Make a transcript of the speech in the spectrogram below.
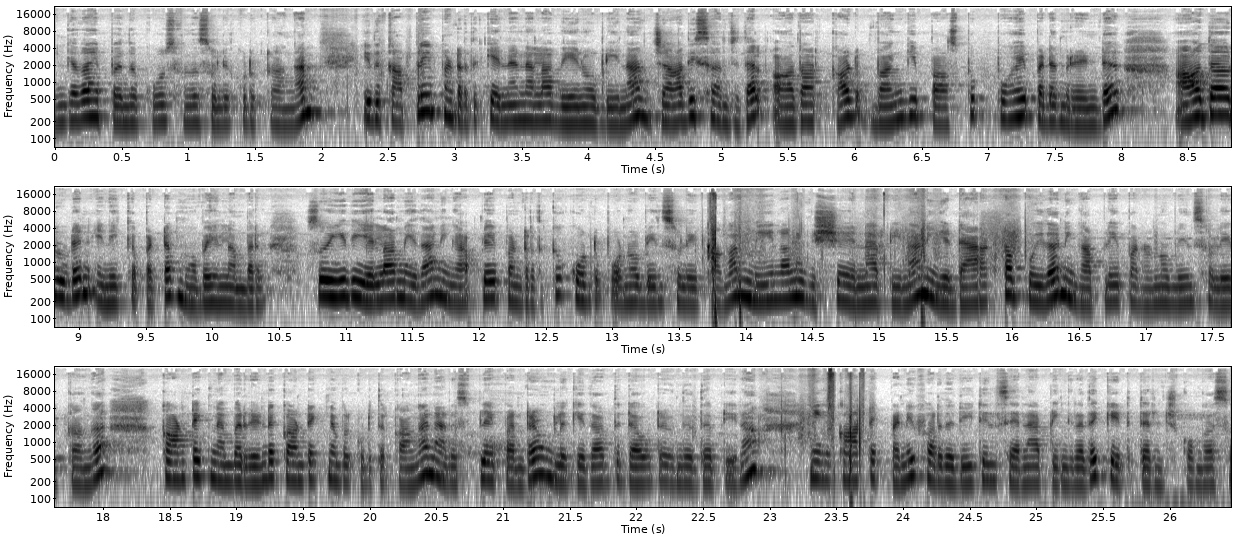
இங்கே தான் இப்போ இந்த கோர்ஸ் வந்து சொல்லிக் கொடுக்குறாங்க. இதுக்கு அப்ளை பண்ணுறதுக்கு என்னென்னலாம் வேணும் அப்படின்னா ஜாதி சான்றிதழ் ஆதார் கார்டு வங்கி பாஸ்புக் புகைப்படம் ரெண்டு ஆதாருடன் இணைக்கப்பட்ட மொபைல் நம்பர். ஸோ இது எல்லாமே தான் நீங்கள் அப்ளை பண்ணுறதுக்கு கொண்டு போகணும் அப்படின்னு சொல்லியிருக்காங்க. மெயினான விஷயம் என்ன அப்படின்னா நீங்கள் டேரெக்டாக போய் தான் நீங்கள் அப்ளை பண்ணணும் அப்படின்னு சொல்லியிருக்காங்க. காண்டாக்ட் நம்பர் ரெண்டு கான்டாக்ட் நம்பர் கொடுத்துருக்காங்க. நான் டிஸ்ப்ளே பண்ணுறேன் உங்களுக்கு ஏதாவது டவுட் இருந்தது அப்படின்னா நீங்கள் கான்டாக்ட் பண்ணி ஃபர்தர் டீட்டெயில்ஸ் என்ன அப்படிங்கிறத கேட்டு தெரிஞ்சுக்கோங்க. ஸோ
